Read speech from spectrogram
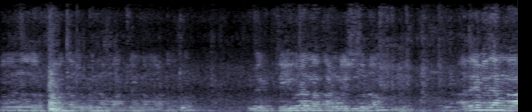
తెలంగాణ మాట్లాడిన మాటలు తీవ్రంగా ఖండిస్తున్నాం. అదేవిధంగా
